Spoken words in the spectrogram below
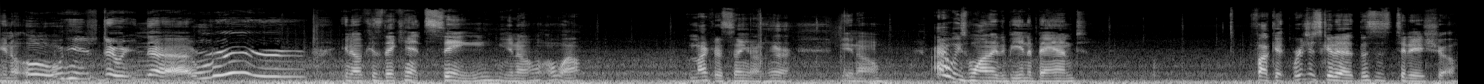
you know, oh, he's doing that you know, because they can't sing, you know. Oh well. I'm not gonna sing on here, you know. I always wanted to be in a band. Fuck it, we're just gonna. This is today's show.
